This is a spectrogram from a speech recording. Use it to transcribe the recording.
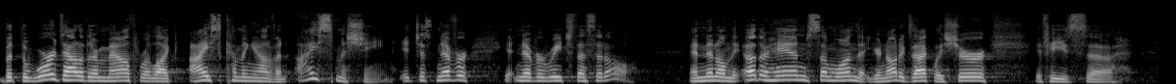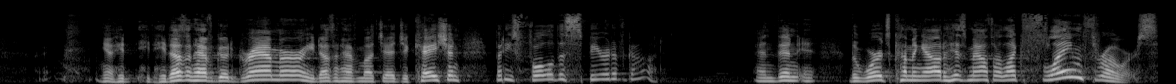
but the words out of their mouth were like ice coming out of an ice machine. It just never, it never reached us at all. And then on the other hand, someone that you're not exactly sure if he's, uh, you know, he, he doesn't have good grammar, he doesn't have much education, but he's full of the Spirit of God. And then the words coming out of his mouth are like flamethrowers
